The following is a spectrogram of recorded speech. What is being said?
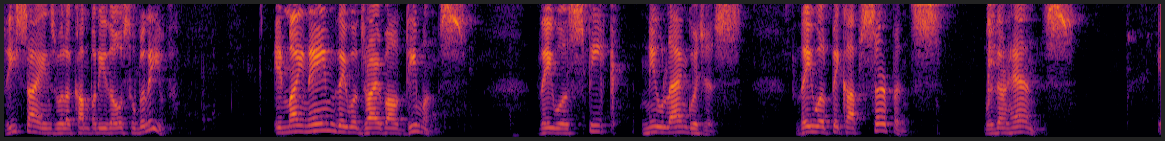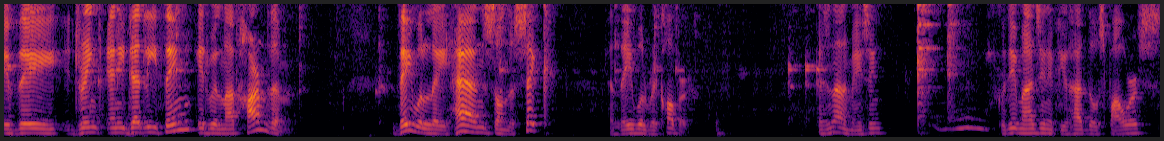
These signs will accompany those who believe. In my name they will drive out demons. They will speak new languages. They will pick up serpents with their hands. If they drink any deadly thing, it will not harm them. They will lay hands on the sick and they will recover. Isn't that amazing? Could you imagine if you had those powers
